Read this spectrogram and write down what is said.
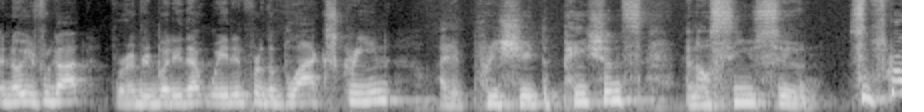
I know you forgot. For everybody that waited for the black screen, I appreciate the patience and I'll see you soon. Subscribe!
